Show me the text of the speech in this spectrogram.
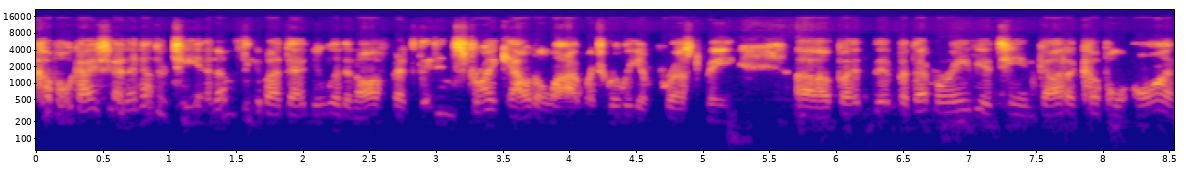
couple of guys, and another team. Another thing about that New London offense, they didn't strike out a lot, which really impressed me. Uh, but but that Moravia team got a couple on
